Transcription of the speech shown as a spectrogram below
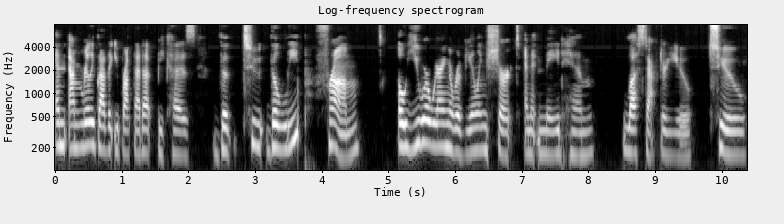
And I'm really glad that you brought that up because the to the leap from oh you were wearing a revealing shirt and it made him lust after you to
